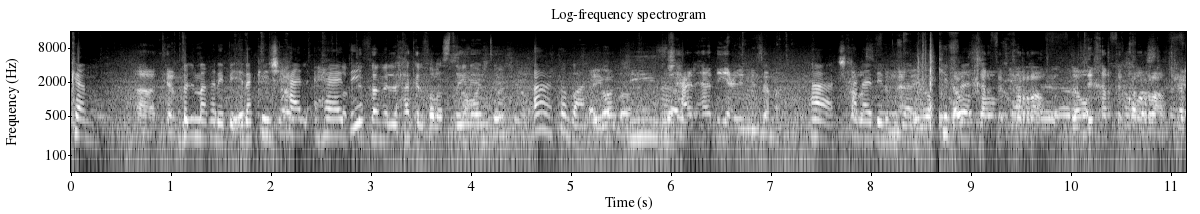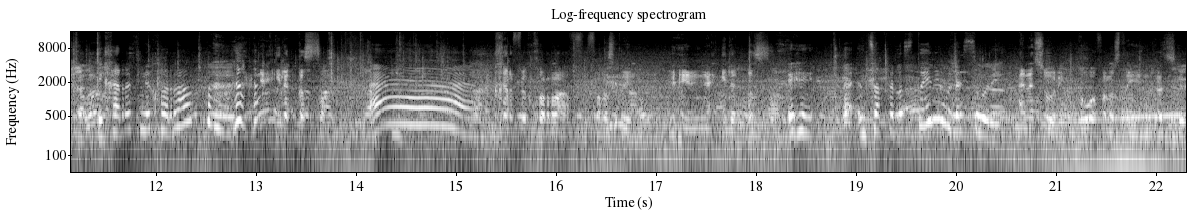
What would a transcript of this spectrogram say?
كم آه كم. بالمغربي؟ إذا كاين شحال هذه تفهم الحكي الفلسطيني أنت؟ آه طبعا. أيوه. شحال هذه يعني من زمان. آه شحال هذه من زمان. كيفاش؟ يخرفك خراف. اللي يخرفك خراف. يخرفني خراب يعني يحكي لك قصه آه. يخرفك خراف فلسطيني يعني نحكي لك قصه أنت فلسطيني ولا سوري؟ أنا سوري. هو فلسطيني. غزه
